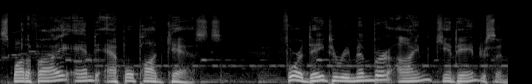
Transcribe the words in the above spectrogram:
Spotify, and Apple Podcasts. For A Day to Remember, I'm Kent Anderson.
